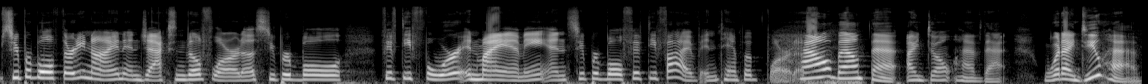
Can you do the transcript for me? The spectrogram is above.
Super Bowl 39 in Jacksonville, Florida, Super Bowl 54 in Miami, and Super Bowl 55 in Tampa, Florida. How about that? I don't have that. What I do have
